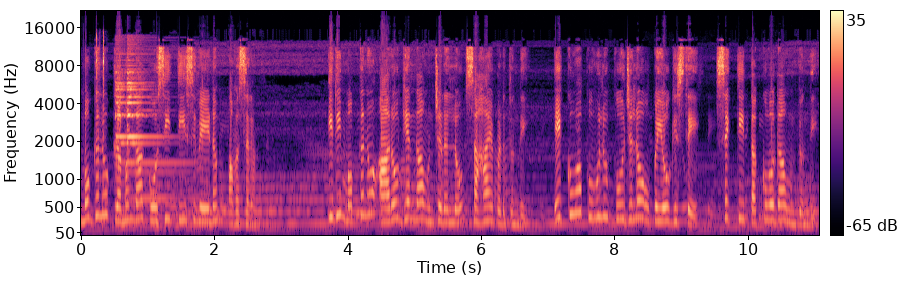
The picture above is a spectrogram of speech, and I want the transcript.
మొగ్గలు క్రమంగా కోసి తీసివేయడం అవసరం. ఇది మొక్కను ఆరోగ్యంగా ఉంచడంలో సహాయపడుతుంది. ఎక్కువ పువ్వులు పూజలో ఉపయోగిస్తే శక్తి తక్కువగా ఉంటుంది.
